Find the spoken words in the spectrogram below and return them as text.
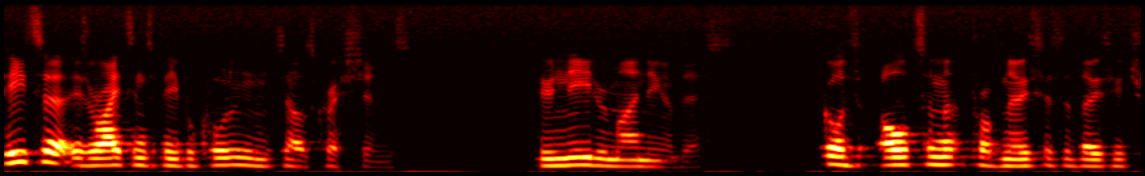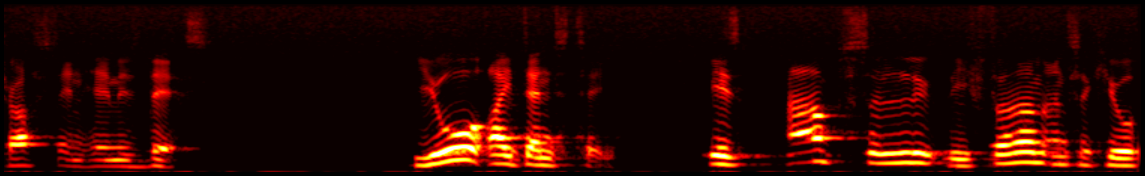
Peter is writing to people calling themselves Christians who need reminding of this. God's ultimate prognosis of those who trust in him is this Your identity is absolutely firm and secure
